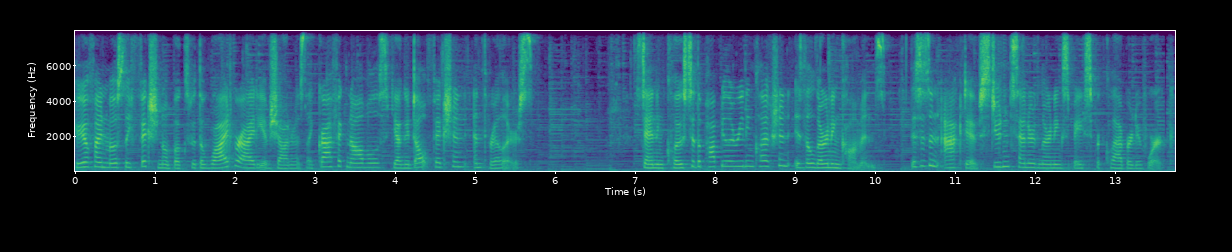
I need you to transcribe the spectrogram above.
Here you'll find mostly fictional books with a wide variety of genres like graphic novels, young adult fiction, and thrillers. Standing close to the popular reading collection is the Learning Commons. This is an active, student-centered learning space for collaborative work.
